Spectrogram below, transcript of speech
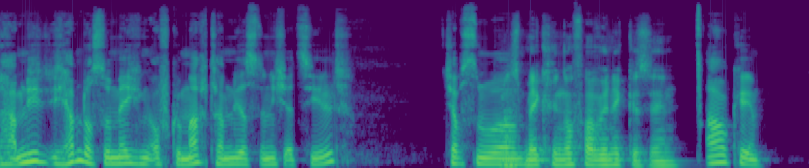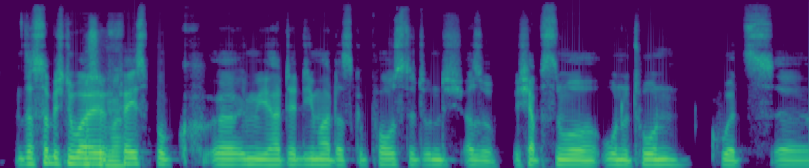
Haben die, die haben doch so ein Making of gemacht, haben die das denn nicht erzählt? Ich habe es nur. Das Making-of habe ich nicht gesehen. Ah, okay. Das habe ich nur bei. Facebook, äh, irgendwie hat der Dima das gepostet und ich, also ich habe es nur ohne Ton kurz. Äh,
